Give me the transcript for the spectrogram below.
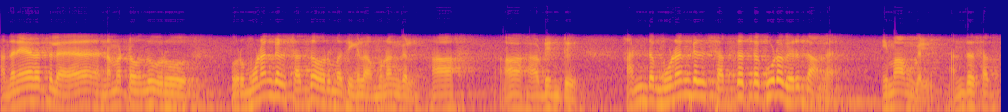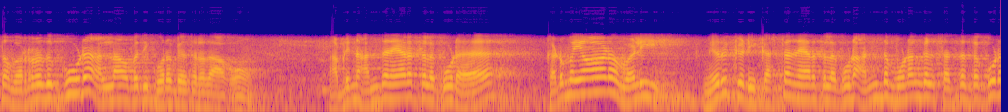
அந்த நேரத்தில் நம்மகிட்ட வந்து ஒரு ஒரு முனங்கல் சத்தம் வரும் பார்த்தீங்களா? முனங்கல். ஆ ஆ அப்படின்ட்டு. அந்த முனங்கல் சத்தத்தை கூட வெறுத்தாங்க இமாம்கள். அந்த சத்தம் வர்றது கூட அல்லாவை பற்றி குறை பேசுகிறதாகும் அப்படின்னு அந்த நேரத்தில் கூட கடுமையான வழி நெருக்கடி கஷ்ட நேரத்தில் கூட அந்த முழங்கல் சத்தத்தை கூட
